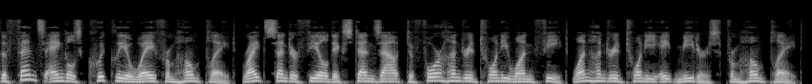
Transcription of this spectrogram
The fence angles quickly away from home plate. Right center field extends out to 421 feet (128 meters) from home plate.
